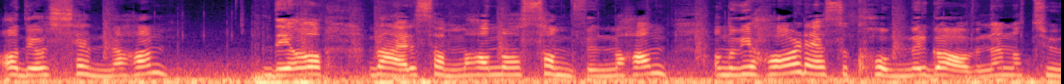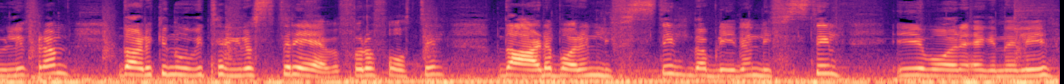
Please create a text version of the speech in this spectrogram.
av det å kjenne Han det å være sammen med han og ha samfunn med han. Og når vi har det, så kommer gavene naturlig frem. Da er det ikke noe vi trenger å streve for å få til. Da er det bare en livsstil. Da blir det en livsstil i våre egne liv.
